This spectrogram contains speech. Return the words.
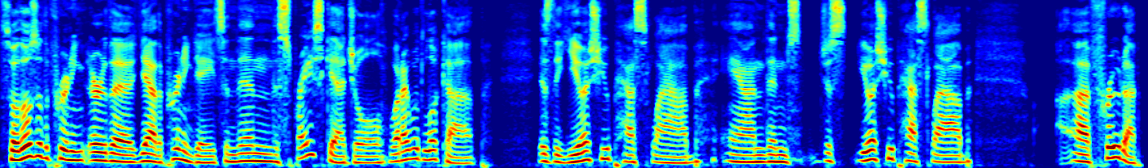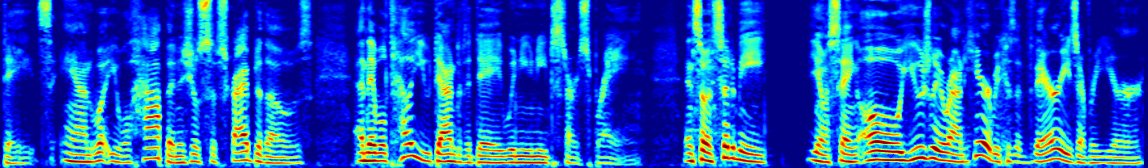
So those are the pruning or the yeah the pruning dates, and then the spray schedule. What I would look up is the USU Pest Lab, and then just USU Pest Lab uh, fruit updates. And what you will happen is you'll subscribe to those, and they will tell you down to the day when you need to start spraying. And so instead of me, you know, saying, "Oh, usually around here," because it varies every year,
